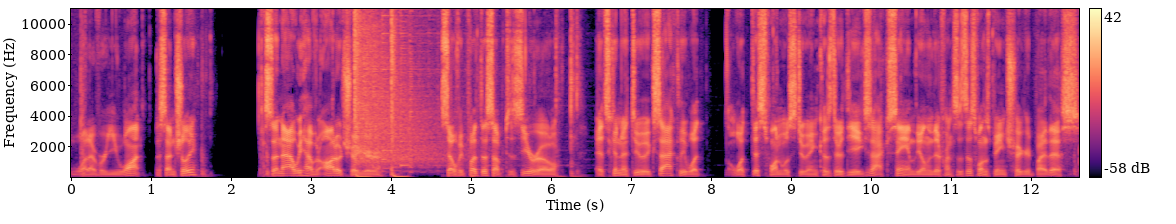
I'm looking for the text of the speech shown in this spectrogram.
whatever you want, essentially. So now we have an auto trigger. So if we put this up to zero, it's going to do exactly what, what this one was doing because they're the exact same. The only difference is this one's being triggered by this.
